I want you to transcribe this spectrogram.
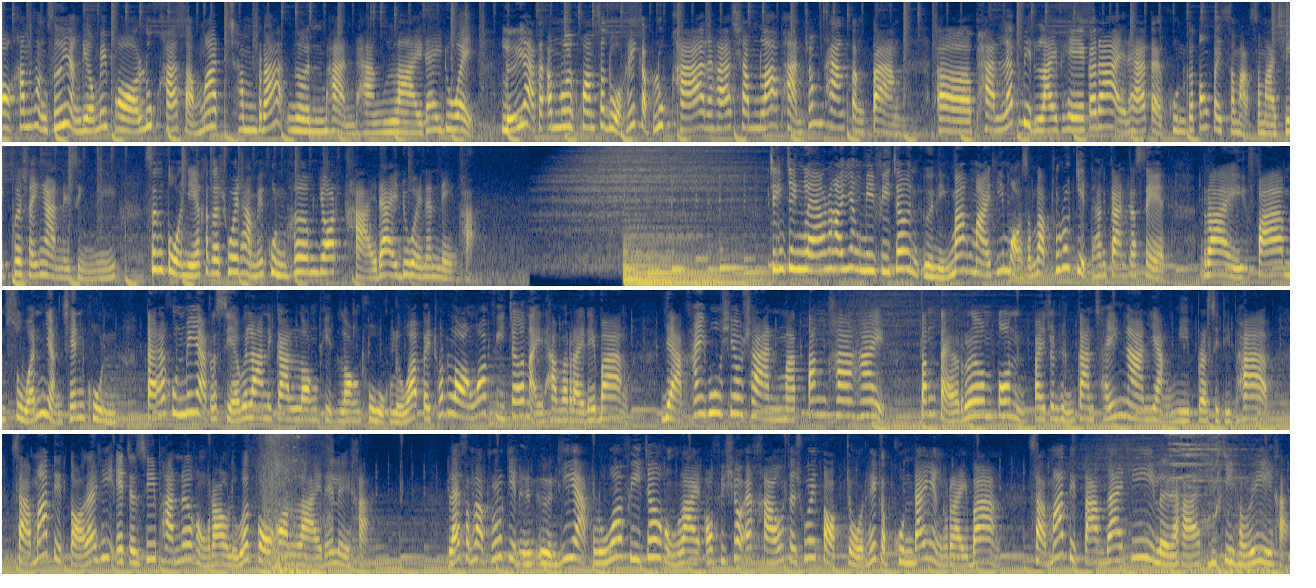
ออกคำสั่งซื้ออย่างเดียวไม่พอลูกค้าสามารถชำระเงินผ่านทางไลน์ได้ด้วย หรืออยากจะอำนวยความสะดวกให้กับลูกค้านะคะชำระผ่านช่องทางต่างๆ ผ่านแลบบิดไลน์เพย์ก็ได้นะคะแต่คุณก็ต้องไปสมัครสมาชิกเพื่อใช้งานในสิ่งนี้ ซึ่งตัวนี้ก็จะช่วยทำให้คุณเพิ่มยอดขายได้ด้วยนั่นเองค่ะจริงๆ แล้วนะคะยังมีฟีเจอร์อื่นๆ อีกมากมายที่เหมาะสำหรับธุรกิจทางการเกษตร ไร่ฟาร์มสวนอย่างเช่นคุณ แต่ถ้าคุณไม่อยากจะเสียเวลาในการลองผิดลองถูก หรือว่าไปทดลองว่าฟีเจอร์ไหนทำอะไรได้บ้าง อยากให้ผู้เชี่ยวชาญมาตั้งค่าให้ตั้งแต่เริ่มต้นไปจนถึงการใช้งานอย่างมีประสิทธิภาพ สามารถติดต่อได้ที่เอเจนซี่พาร์เนอร์ของเราหรือว่า Go Online ได้เลยค่ะ และสำหรับธุรกิจอื่น ๆ ที่อยากรู้ว่าฟีเจอร์ของ Line Official Account จะช่วยตอบโจทย์ให้กับคุณได้อย่างไรบ้าง สามารถติดตามได้ที่เลยนะคะ Digitory ค่ะ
